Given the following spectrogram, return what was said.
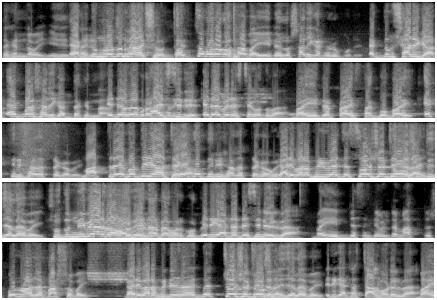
দেখেন না ভাই এই যে একদম নতুন কালেকশন সবচেয়ে বড় কথা ভাই এটা হলো শাড়ি কাঠের উপরে। একদম শাড়ি কাট একবার শাড়ি কাঠ দেখেন না। এটা হবে পুরো সিটের এটা বেরেস্টে কত ভাই? ভাই এটার প্রাইস থাকব ভাই একত্রিশ হাজার টাকা ভাই। মাত্র একত্রিশ হাজার টাকা। একত্রিশ হাজার টাকা ভাই। গাড়ি ভাড়া ফ্রি আছে চৌষট্টি জেলায়। চৌষট্টি জেলায় ভাই। শুধু নিবে আর ব্যবহার করবে। আর ব্যবহার করবে। এদিকে একটা ড্রেসিং টেবিল ভাই। এই ড্রেসিং টেবিলটা মাত্র পনেরো হাজার পাঁচশো ভাই। গাড়ি ভাড়া থাকবে চৌষট্টি চৌষট্টি জেলায়। জেলায় ভাই। এদিকে একটা চাল মডেল ভাই। ভাই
